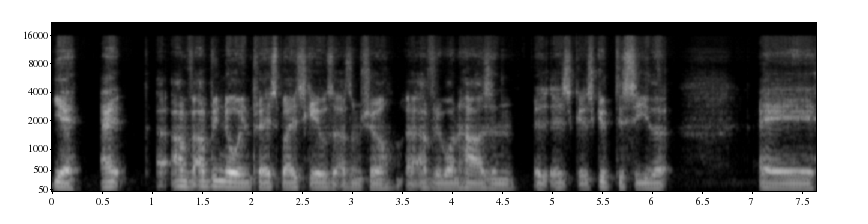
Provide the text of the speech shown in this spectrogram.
yeah, I, have I've been no impressed by skills, as I'm sure everyone has, and it's it's good to see that uh,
